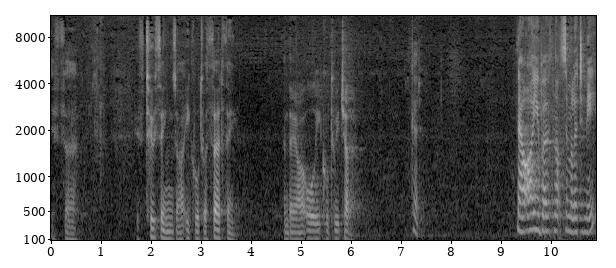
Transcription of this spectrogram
If, uh, if two things are equal to a third thing, and they are all equal to each other. Good. Now, are you both not similar to me?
